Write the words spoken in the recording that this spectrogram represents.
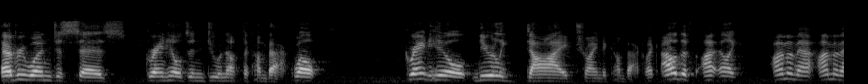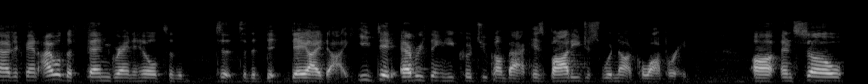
everyone just says Grant Hill didn't do enough to come back. Well, Grant Hill nearly died trying to come back. Like I'll def- I, like I'm a Ma- I'm a Magic fan. I will defend Grant Hill to the to, to the d- day I die. He did everything he could to come back. His body just would not cooperate, uh, and so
